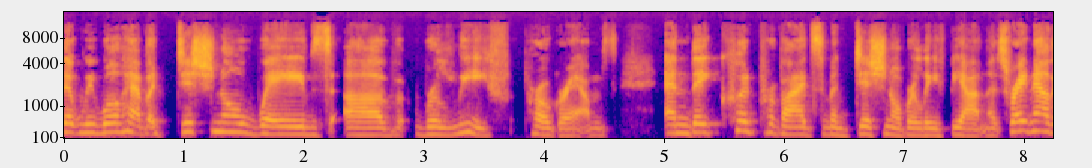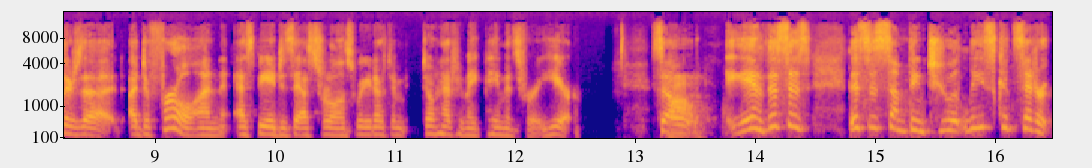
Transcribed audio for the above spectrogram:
that we will have additional waves of relief programs and they could provide some additional relief beyond this. Right now, there's a, a deferral on SBA disaster loans where you don't have, to, don't have to make payments for a year. So, wow. yeah, this is this is something to at least consider.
